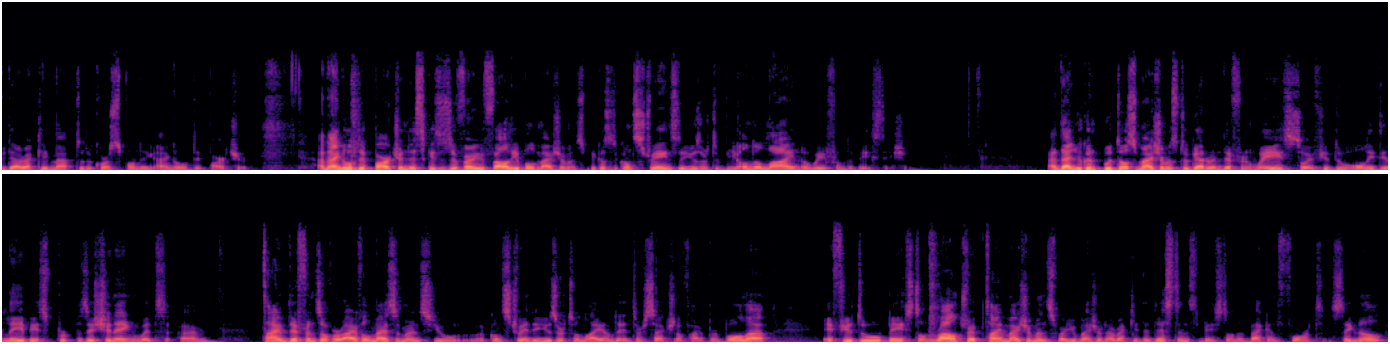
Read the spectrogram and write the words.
be directly mapped to the corresponding angle of departure. An angle of departure in this case is a very valuable measurement because it constrains the user to be on the line away from the base station. And then you can put those measurements together in different ways. So if you do only delay-based positioning with um, time difference of arrival measurements, you constrain the user to lie on the intersection of hyperbola. If you do based on round trip time measurements, where you measure directly the distance based on a back and forth signal,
